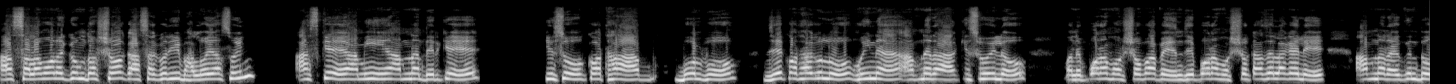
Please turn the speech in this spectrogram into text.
আসসালামু আলাইকুম দর্শক, আশা করি ভালোই আছুন। আজকে আমি আপনাদেরকে কিছু কথা বলব। যে কথাগুলো হই না, আপনারা কিছু হইলেও মানে পরামর্শ পাবেন। যে পরামর্শ কাজে লাগাইলে আপনারাও কিন্তু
